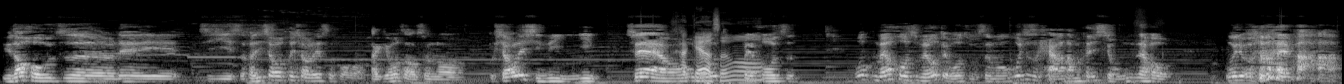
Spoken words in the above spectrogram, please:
遇到猴子的记忆是很小很小的时候，还给我造成了不小的心理阴影。虽然我没有被猴子，我没有猴子没有对我做什么，我就是看到他们很凶，然后我就很害怕。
